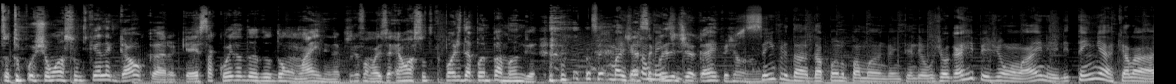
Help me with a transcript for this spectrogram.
Tu puxou um assunto que é legal, cara, que é essa coisa do, do, do online, né? Porque mas é um assunto que pode dar pano pra manga. Mas geralmente, essa coisa de jogar RPG online. Sempre dá, dá pano pra manga, entendeu? Jogar RPG online, ele tem aquela.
